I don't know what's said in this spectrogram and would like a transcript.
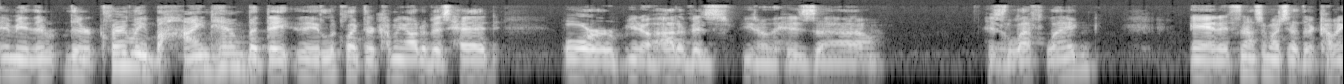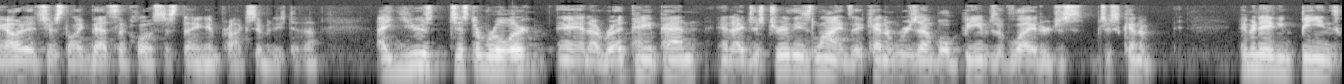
I mean, they're, they're clearly behind him, but they, they look like they're coming out of his head or, you know, out of his, you know, his, uh, his left leg. And it's not so much that they're coming out, it's just like that's the closest thing in proximity to them. I used just a ruler and a red paint pen, and I just drew these lines. They kind of resemble beams of light or just, just kind of emanating beams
